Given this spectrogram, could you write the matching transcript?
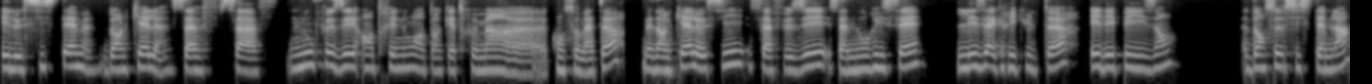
et le système dans lequel ça, nous faisait entrer nous en tant qu'être humain euh, consommateurs, mais dans lequel aussi ça faisait, ça nourrissait les agriculteurs et les paysans dans ce système-là,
